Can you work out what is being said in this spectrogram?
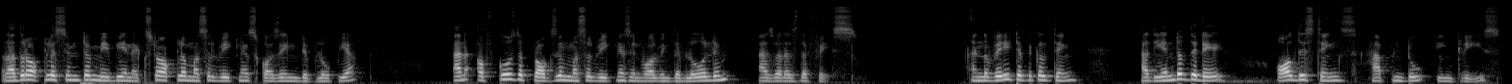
Another ocular symptom may be an extraocular muscle weakness causing diplopia. And of course the proximal muscle weakness involving the lower limb as well as the face. And the very typical thing at the end of the day, all these things happen to increase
